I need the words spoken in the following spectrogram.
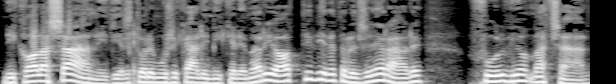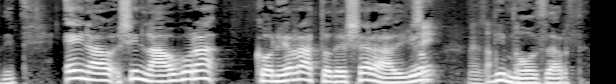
Nicola Sani, direttore musicale Michele Mariotti, direttore generale Fulvio Macciardi. E inau- si inaugura con il ratto del seraglio sì, esatto. di Mozart.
